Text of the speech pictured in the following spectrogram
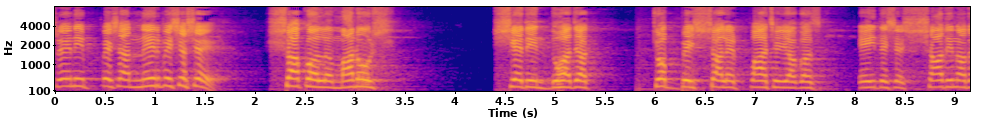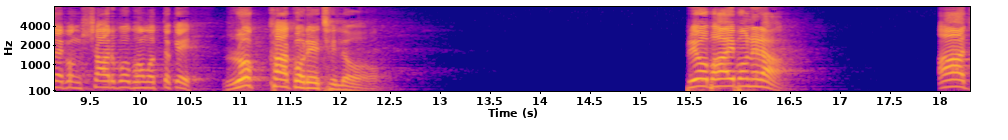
শ্রেণি পেশা নির্বিশেষে সকল মানুষ সেদিন দু হাজার চব্বিশ সালের পাঁচই আগস্ট এই দেশের স্বাধীনতা এবং সার্বভৌমত্বকে রক্ষা করেছিল। প্রিয় ভাই বোনেরা, আজ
